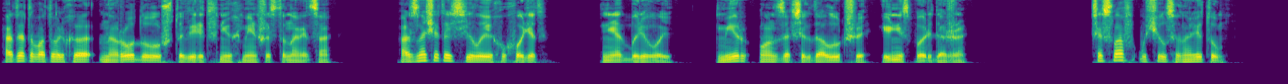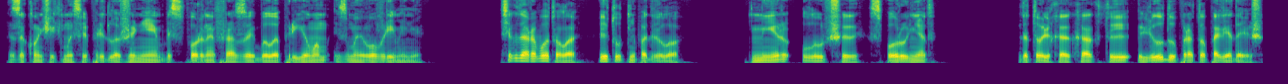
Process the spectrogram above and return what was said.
от этого только народу, что верит в них, меньше становится. А значит, и сила их уходит. Нет, Буревой. Мир, он завсегда лучше, и не спорь даже. Всеслав учился на лету, Закончить мысль предложения бесспорной фразой было приемом из моего времени. Всегда работало, и тут не подвело. Мир лучше, спору нет. Да только как ты Люду про то поведаешь?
